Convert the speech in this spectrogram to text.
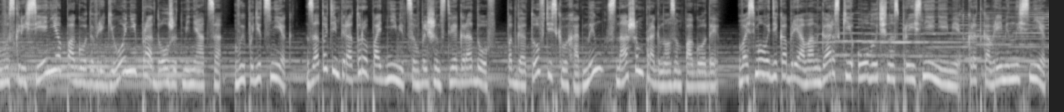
В воскресенье погода в регионе продолжит меняться. Выпадет снег. Зато температура поднимется в большинстве городов. Подготовьтесь к выходным с нашим прогнозом погоды. 8 декабря в Ангарске облачно с прояснениями, кратковременный снег,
